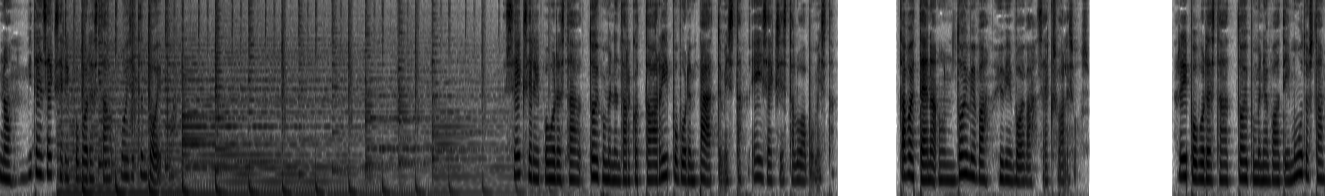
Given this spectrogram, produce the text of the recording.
No, miten seksiriippuvuudesta voi sitten toipua? Seksiriippuvuudesta toipuminen tarkoittaa riippuvuuden päättymistä, ei seksistä luopumista. Tavoitteena on toimiva, hyvinvoiva seksuaalisuus. Riippuvuudesta toipuminen vaatii muutosta,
